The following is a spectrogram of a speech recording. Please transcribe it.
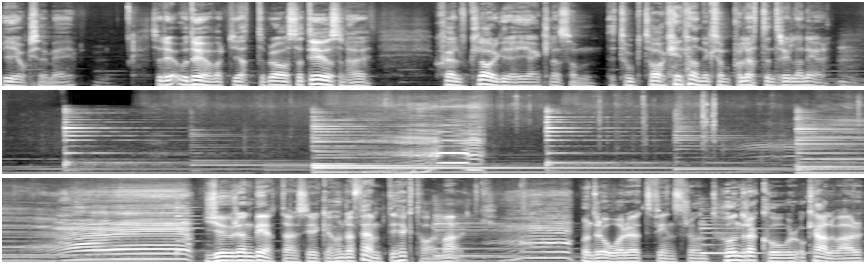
vi också är med i. Så det, och det har varit jättebra. Så det är en sån här självklar grej egentligen som det tog tag innan liksom poletten trillade ner. Mm. Djuren betar cirka 150 hektar mark. Under året finns runt 100 kor och kalvar,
